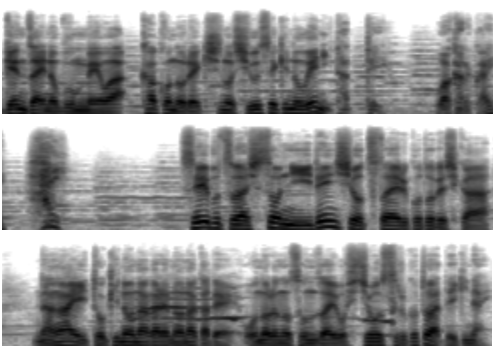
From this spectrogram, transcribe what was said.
現在の文明は過去の歴史の集積の上に立っている。わかるかい？はい生物は子孫に遺伝子を伝えることでしか長い時の流れの中で己の存在を主張することはできない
